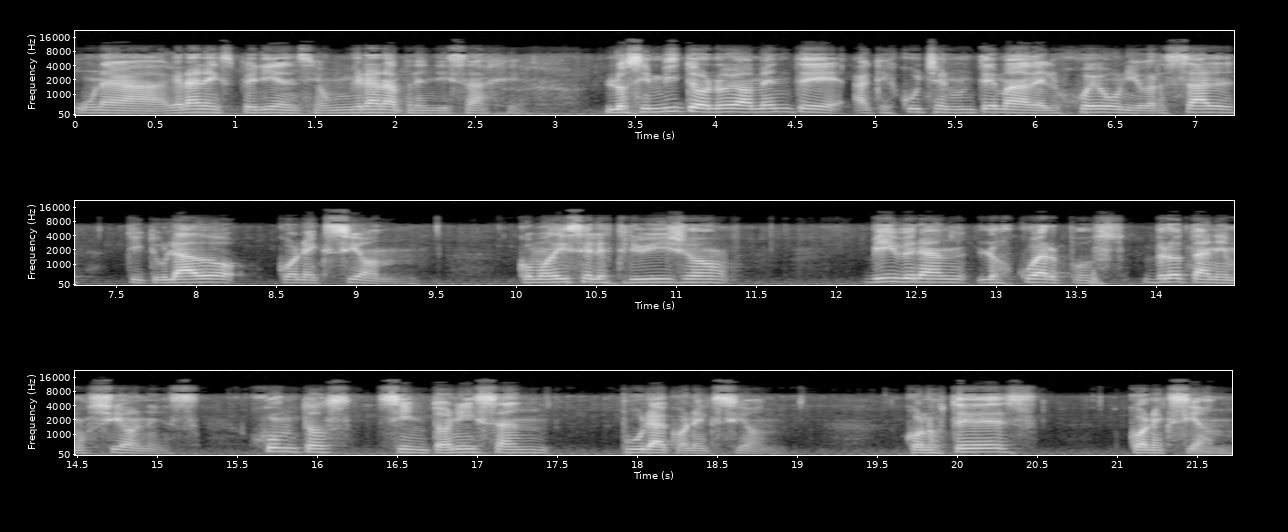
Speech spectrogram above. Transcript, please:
una gran experiencia, un gran aprendizaje. Los invito nuevamente a que escuchen un tema del juego universal titulado Conexión. Como dice el estribillo, vibran los cuerpos, brotan emociones, juntos sintonizan pura conexión. Con ustedes, conexión.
